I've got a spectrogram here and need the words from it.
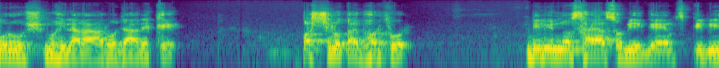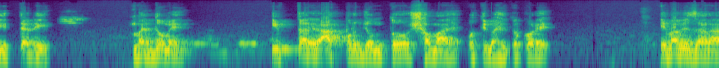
পুরুষ মহিলারা রোজা রেখে অশ্লীলতায় ভরপুর, বিভিন্ন ছায়াছবি, গেমস, টিভি ইত্যাদি মাধ্যমে ইফতারের আগ পর্যন্ত সময় অতিবাহিত করে। এভাবে যারা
